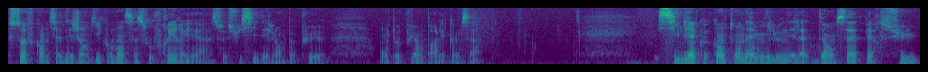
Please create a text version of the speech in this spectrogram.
sauf quand il y a des gens qui commencent à souffrir et à se suicider. Là, on peut plus, peut plus en parler comme ça. Si bien que quand on a mis le nez là-dedans, on s'est aperçu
